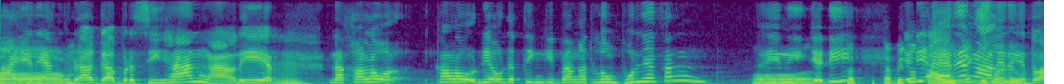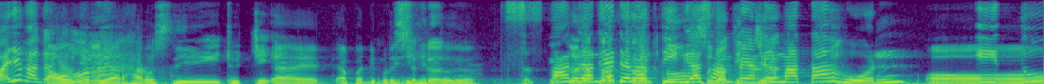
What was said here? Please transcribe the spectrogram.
Oh. Air yang udah agak bersihan ngalir. Nah, kalau kalau dia udah tinggi banget lumpurnya kan Oh, ini jadi tapi itu jadi airnya ngalir gitu aja kagak Taunya biar harus dicuci eh, apa dibersihin Disedot. tuh nggak? Standarnya Itu dalam truk-truk tuh, 3 sedot sampai tinja. 5 tahun Oh. itu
